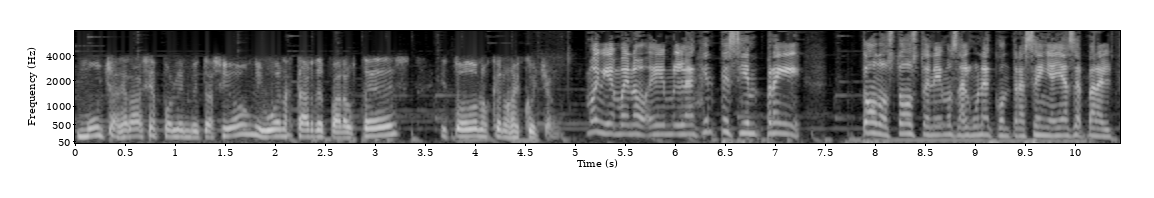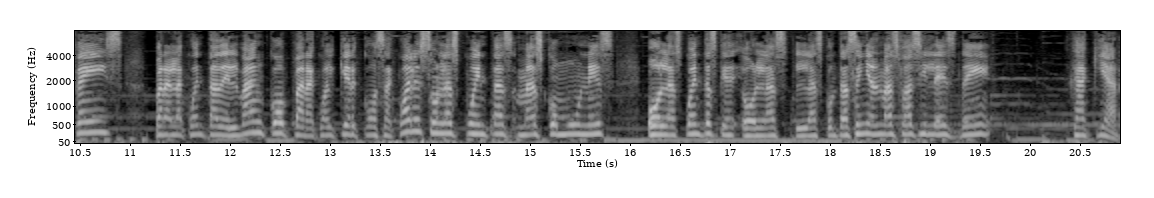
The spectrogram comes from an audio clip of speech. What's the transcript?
Muchas gracias por la invitación y buenas tardes para ustedes y todos los que nos escuchan. Muy bien, bueno, eh, la gente siempre todos, todos tenemos alguna contraseña, ya sea para el Face, para la cuenta del banco, para cualquier cosa. ¿Cuáles son las cuentas más comunes o las cuentas que o las contraseñas más fáciles de hackear?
